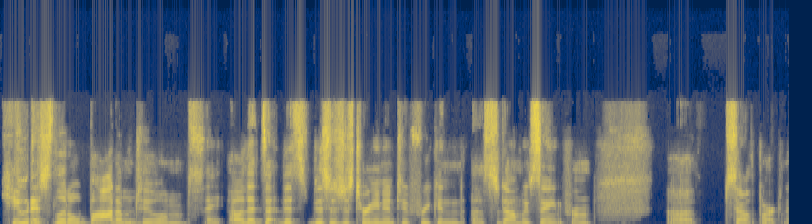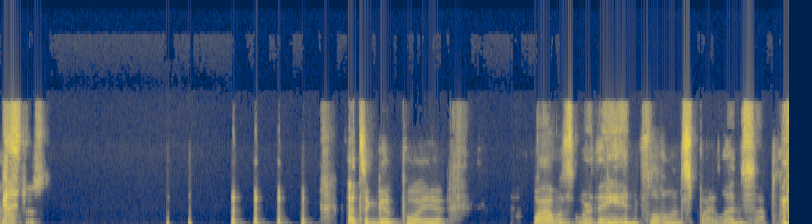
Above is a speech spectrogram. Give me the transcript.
cutest little bottom Mm. to him say oh that's that, this this is just turning into freaking uh, saddam hussein from uh south park now just That's a good point. Yeah. Wow, was were they influenced by Led Zeppelin?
